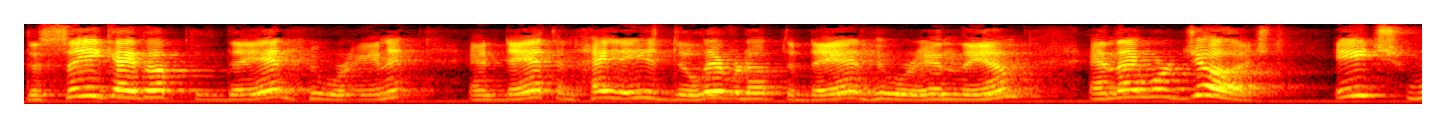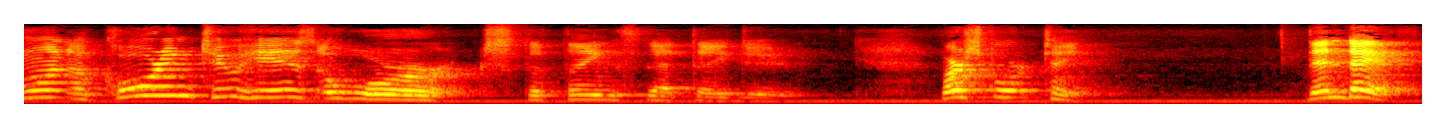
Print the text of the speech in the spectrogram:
The sea gave up the dead who were in it, and death and Hades delivered up the dead who were in them, and they were judged, each one according to his works, the things that they do. Verse 14 Then death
